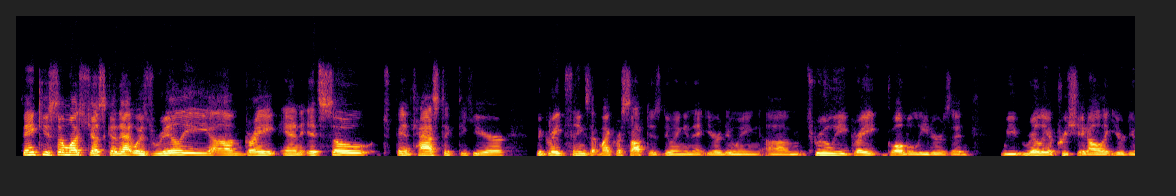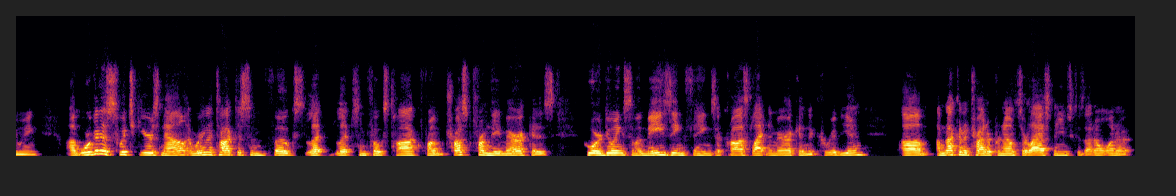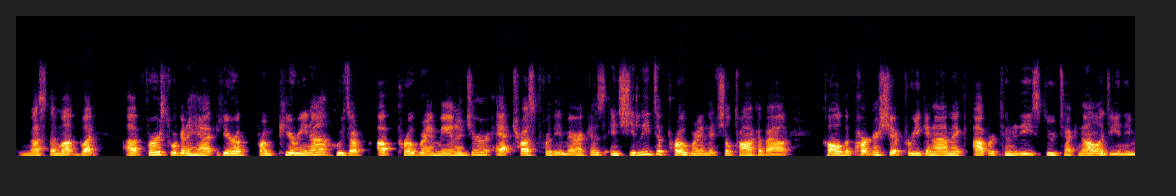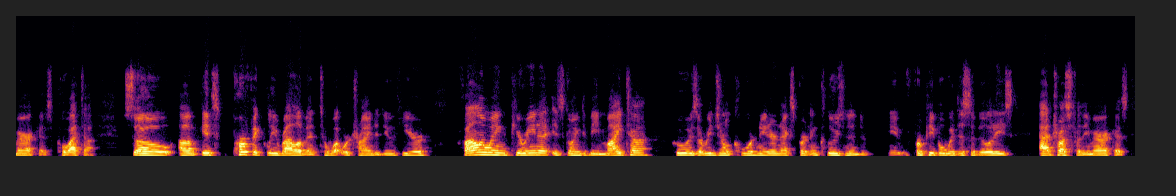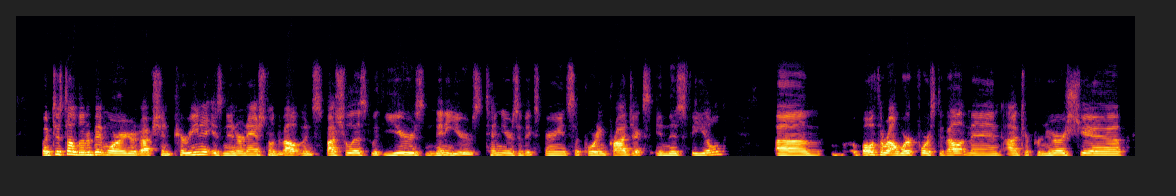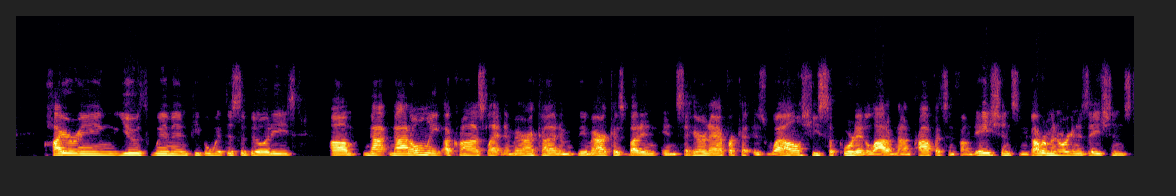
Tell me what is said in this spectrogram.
Thank you so much, Jessica. That was really um, great. And it's so fantastic to hear the great things that Microsoft is doing and that you're doing. Um, truly great global leaders. And we really appreciate all that you're doing. Um, we're going to switch gears now and we're going to talk to some folks, let, let some folks talk from Trust from the Americas who are doing some amazing things across Latin America and the Caribbean. Um, I'm not going to try to pronounce their last names because I don't want to mess them up, but uh, first, we're going to hear from Pierina, who's a, a, program manager at Trust for the Americas, and she leads a program that she'll talk about called the Partnership for Economic Opportunities Through Technology in the Americas, POETA. So um, it's perfectly relevant to what we're trying to do here. Following Pierina is going to be Maite, who is a regional coordinator and expert in inclusion for people with disabilities at Trust for the Americas. But just a little bit more introduction. Pierina is an international development specialist with years, many years, 10 years of experience supporting projects in this field, um, both around workforce development, entrepreneurship, hiring youth, women, people with disabilities, um, not, not only across Latin America and the Americas, but in, in Saharan Africa as well. She's supported a lot of nonprofits and foundations and government organizations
